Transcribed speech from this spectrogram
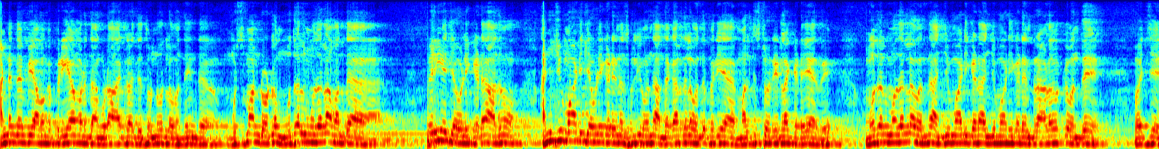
அண்ணன் தம்பி அவங்க பிரியாமல் இருந்தாங்க கூட ஆயிரத்தி தொள்ளாயிரத்தி தொண்ணூறில் வந்து இந்த உஸ்மான் ரோட்டில் முதல் முதலாக வந்த பெரிய ஜவுளி கடை அதுவும் அஞ்சு மாடி ஜவுளி கடைன்னு சொல்லி வந்து அந்த காலத்தில் வந்து பெரிய மல்டி ஸ்டோரிலாம் கிடையாது. முதல் முதல்ல வந்து அஞ்சு மாடி கடை அஞ்சு மாடி கடைன்ற அளவுக்கு வந்து வச்சு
